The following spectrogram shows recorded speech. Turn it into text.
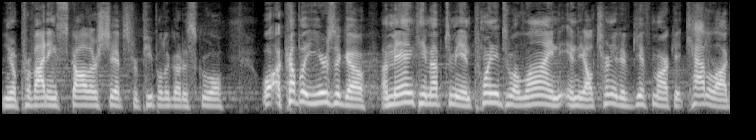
you know, providing scholarships for people to go to school. Well, a couple of years ago, a man came up to me and pointed to a line in the alternative gift market catalog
